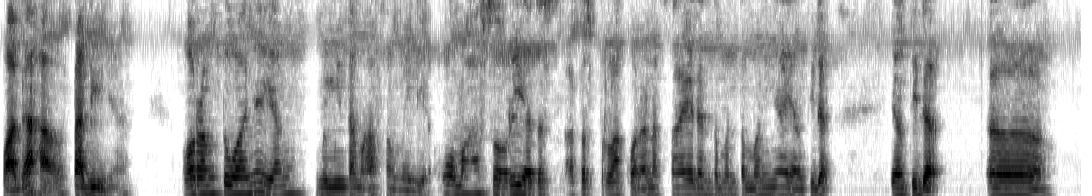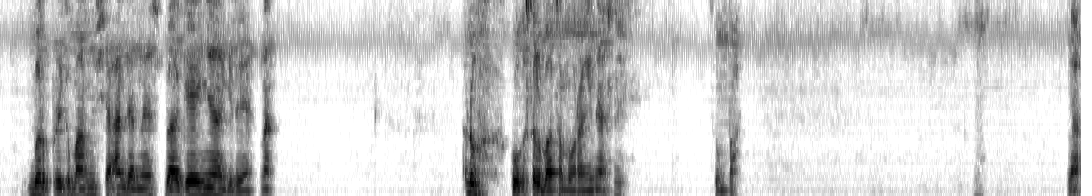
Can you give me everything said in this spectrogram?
padahal tadinya orang tuanya yang meminta maaf sama media. Oh maaf sorry atas atas perlakuan anak saya dan teman-temannya yang tidak yang tidak eh, berperi kemanusiaan dan lain sebagainya gitu ya. Nah, aduh, gue kesel banget sama orang ini asli, sumpah. Nah,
